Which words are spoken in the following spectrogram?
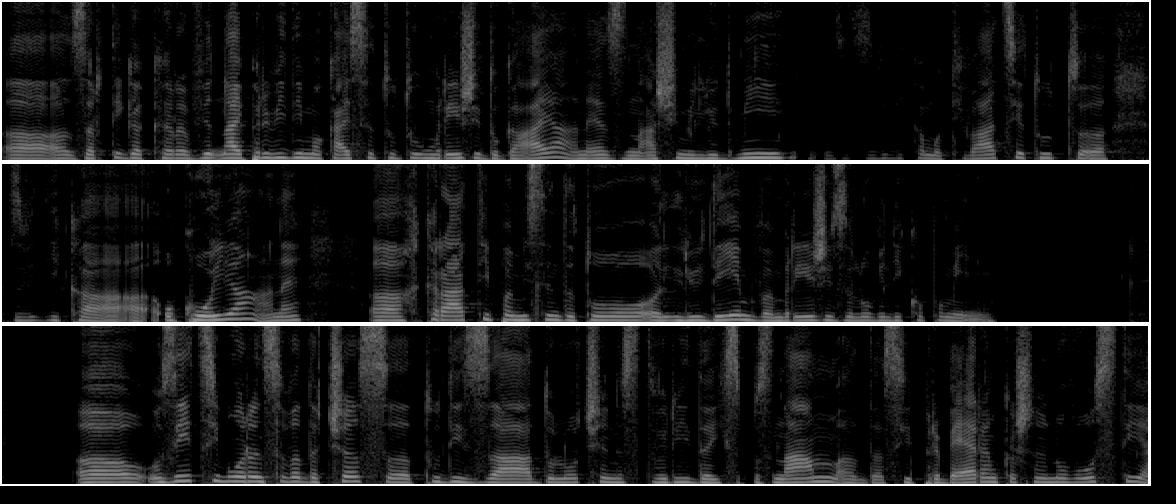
uh, zaradi tega, ker najprej vidimo, kaj se tudi v mreži dogaja ne, z našimi ljudmi, z vidika motivacije, tudi uh, z vidika okolja. Ne, uh, hkrati pa mislim, da to ljudem v mreži zelo veliko pomeni. Uh, vzeti si moram seveda čas uh, tudi za določene stvari, da jih spoznam, uh, da si preberem kakšne novosti.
